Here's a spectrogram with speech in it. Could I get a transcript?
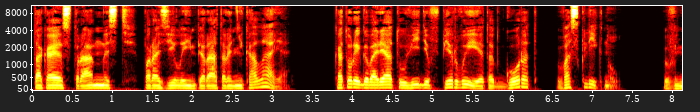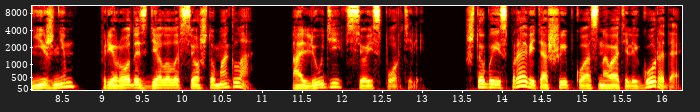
Такая странность поразила императора Николая, который, говорят, увидев впервые этот город, воскликнул. В Нижнем природа сделала все, что могла, а люди все испортили. Чтобы исправить ошибку основателей города,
